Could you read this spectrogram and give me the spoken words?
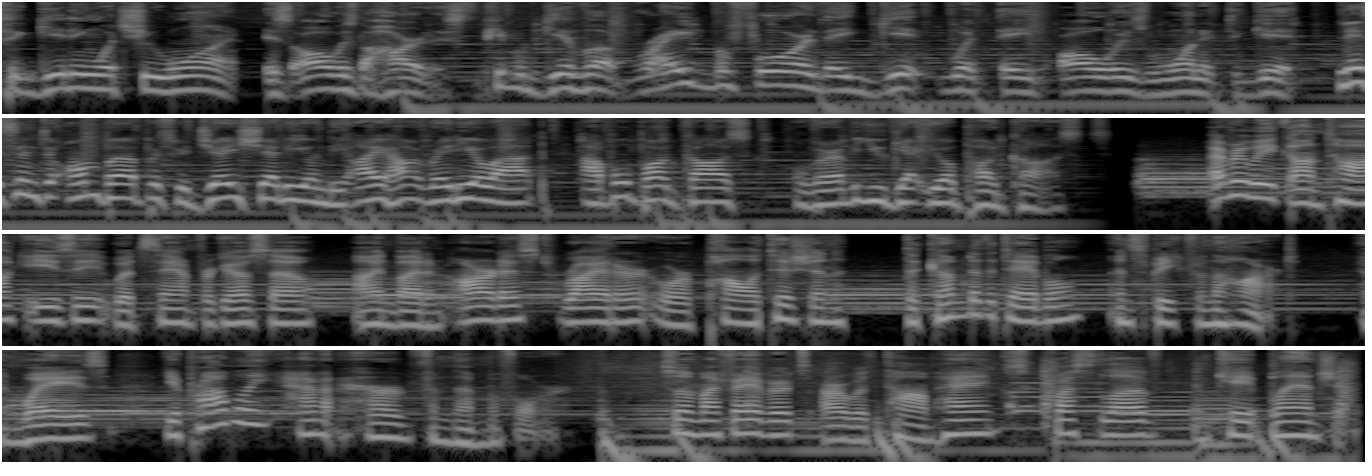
to getting what you want is always the hardest. People give up right before they get what they've always wanted to get. Listen to On Purpose with Jay Shetty on the iHeartRadio app, Apple Podcasts, or wherever you get your podcasts. Every week on Talk Easy with Sam Fragoso, I invite an artist, writer, or politician to come to the table and speak from the heart in ways you probably haven't heard from them before. Some of my favorites are with Tom Hanks, Questlove, and Cate Blanchett.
